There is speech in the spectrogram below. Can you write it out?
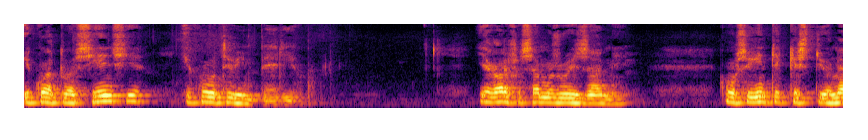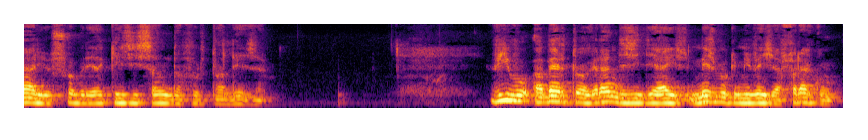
e com a tua ciência, e com o teu império. E agora façamos o exame com o seguinte questionário sobre a aquisição da fortaleza. Vivo aberto a grandes ideais, mesmo que me veja fraco,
